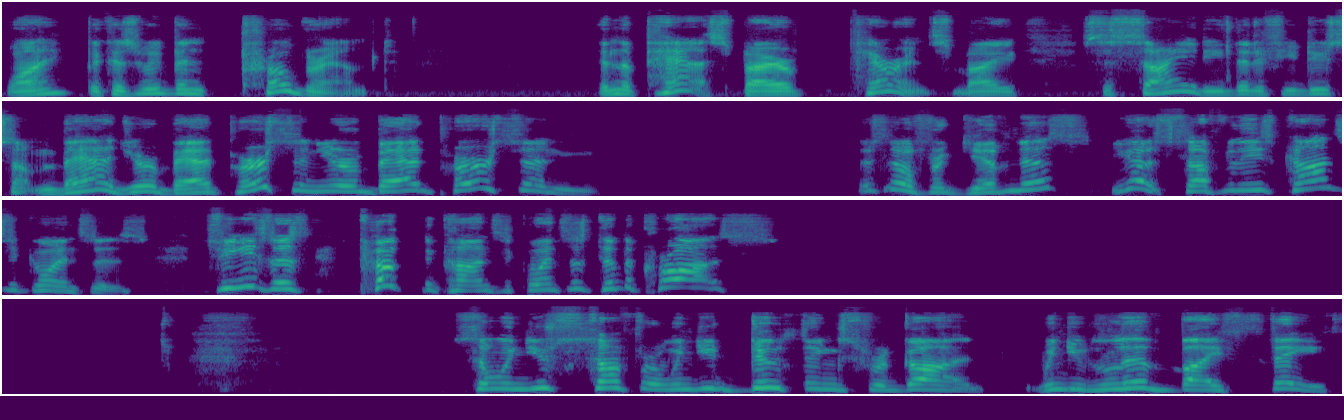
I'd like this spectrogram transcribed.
Why? Because we've been programmed in the past by our parents, by society, that if you do something bad, you're a bad person. You're a bad person. There's no forgiveness. You got to suffer these consequences. Jesus took the consequences to the cross. So when you suffer, when you do things for God, when you live by faith,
